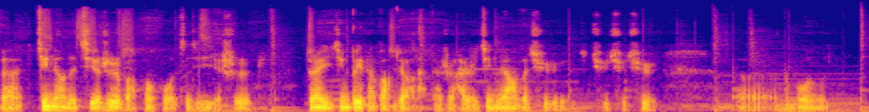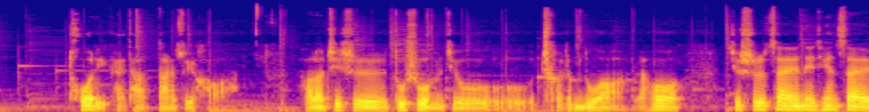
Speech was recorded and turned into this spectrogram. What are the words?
呃尽量的节制吧。包括我自己也是，虽然已经被它绑架了，但是还是尽量的去去去去，呃，能够脱离开它，当然最好啊。好了，这是读书，我们就扯这么多啊，然后。就是在那天在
